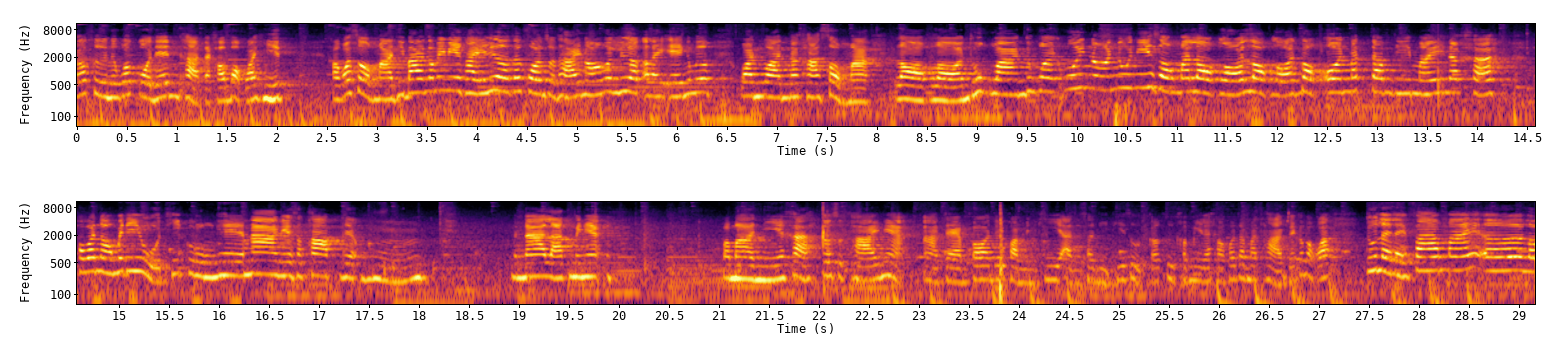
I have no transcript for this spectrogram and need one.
ก็คือนึกว่าโกลเด้นค่ะ แต่เขาบอกว่าฮิตเขาก็ส่งมาที่บ้านก็ไม่มีใครเลือกสักคนสุดท้ายน้องก็เลือกอะไรเองก็ไม่รู้วันๆนะคะ ส่งมาหลอกหลอนทุกวันทุกวันอุ้ยนอนนู่นนี่ส่งมาหลอกหลอนหลอกหลอนบอกโอนมัดจำดีไหมนะคะ เพราะว่าน้องไม่ได้อยู่ที่กรุงเทพหน้าเนี่ยสภาพเนี่ยอื้อหือมันน่ารักไหมเนี่ย ประมาณนี้ค่ะตัวสุดท้ายเนี่ยอาแจมก็ด้วยความเป็นพี่อาจจะสนิทที่สุดก็คือเขามีอะไรเขาก็จะมาถามเจ๊ก็บอกว่าดูหลาย ๆ ฟาร์มไหมเออเรา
